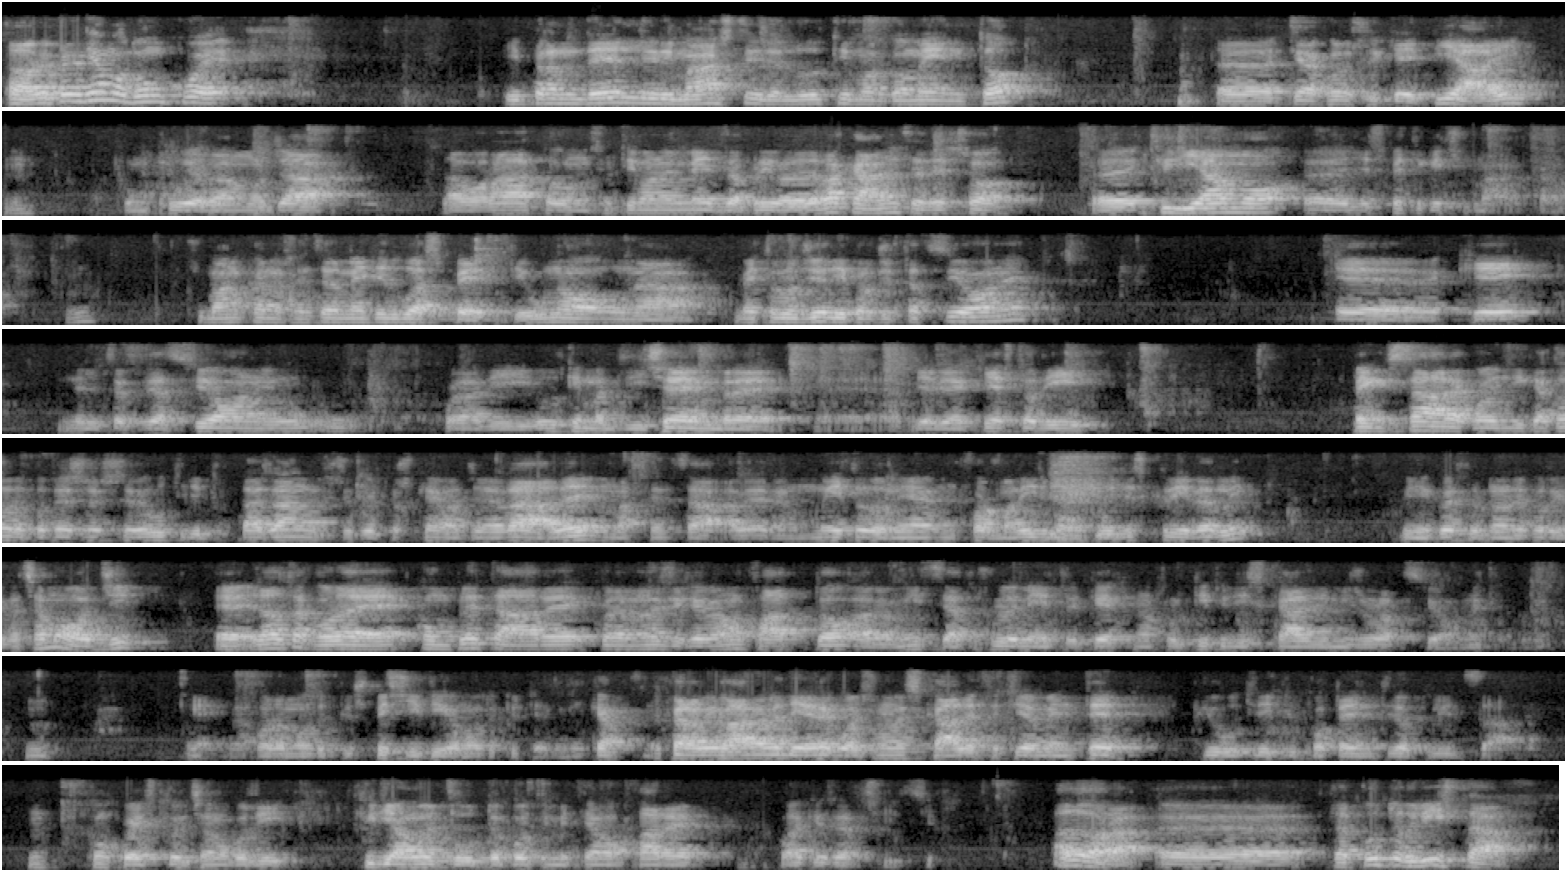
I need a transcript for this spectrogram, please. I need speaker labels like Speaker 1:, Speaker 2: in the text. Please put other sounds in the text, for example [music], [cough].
Speaker 1: Allora, riprendiamo dunque i brandelli rimasti dell'ultimo argomento, eh, che era quello sui KPI, con cui avevamo già lavorato una settimana e mezza prima delle vacanze, adesso eh, chiudiamo eh, gli aspetti che ci mancano. Ci mancano essenzialmente due aspetti, uno una metodologia di progettazione, eh, che nell'esercitazione, quella di l'ultima di dicembre, eh, vi abbiamo chiesto di pensare a quali indicatori potessero essere utili basandosi su questo schema generale, ma senza avere un metodo né un formalismo con cui descriverli, quindi questa è una delle cose che facciamo oggi. Eh, L'altra cosa è completare quell'analisi che avevamo fatto, avevamo iniziato sulle metriche, no, sul tipo di scale di misurazione. Mm. È una cosa molto più specifica, molto più tecnica, per arrivare a vedere quali sono le scale effettivamente più utili, più potenti da utilizzare. Mm. Con questo, diciamo così, chiudiamo il tutto e poi ci mettiamo a fare qualche esercizio. Allora, eh, dal punto di vista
